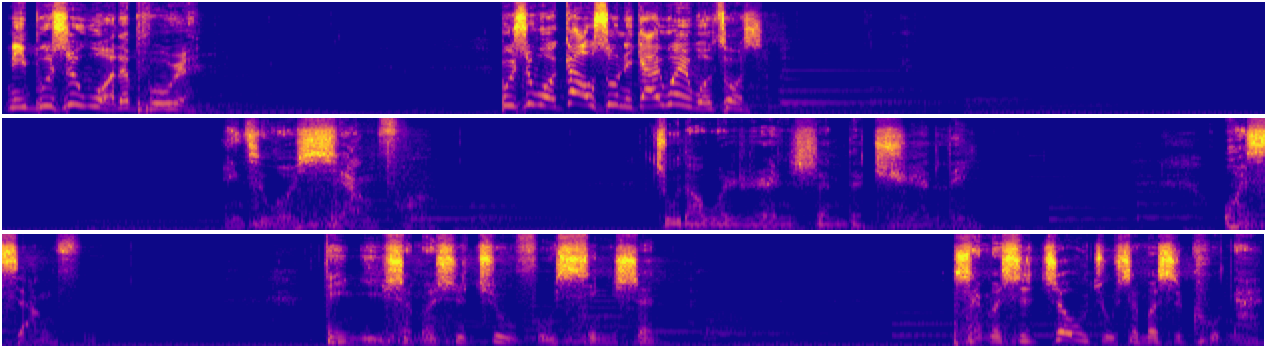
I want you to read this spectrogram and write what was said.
你不是我的仆人，不是我告诉你该为我做什么。”因此，我降服主导我人生的权利。我降服定义什么是祝福兴盛，什么是咒诅，什么是苦难。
